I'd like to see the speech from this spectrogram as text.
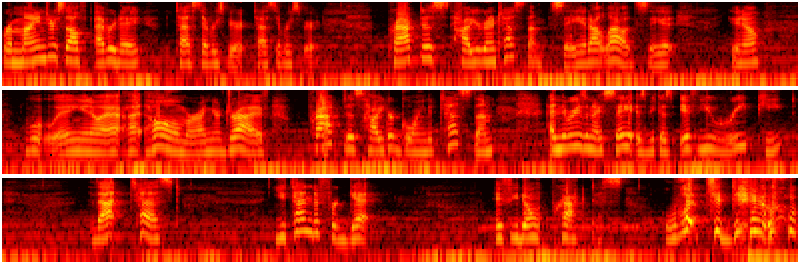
Remind yourself every day, test every spirit, test every spirit. Practice how you're going to test them. Say it out loud. Say it, you know, you know, at, at home or on your drive. Practice how you're going to test them. And the reason I say it is because if you repeat that test, you tend to forget if you don't practice what to do.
